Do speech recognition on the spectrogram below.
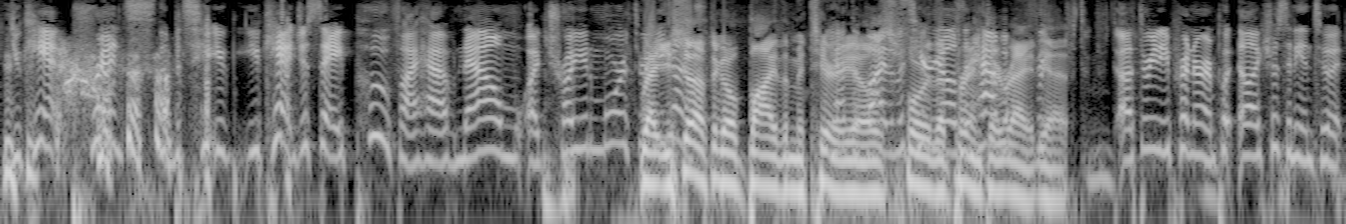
you can't print. the, mate- you, you can't just say, "Poof! I have now a trillion more." 3D right, you guns." still have to go buy the You have to materials, buy the for the materials and have printer, a right? fr- Yeah. a 3D printer and put electricity into it.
